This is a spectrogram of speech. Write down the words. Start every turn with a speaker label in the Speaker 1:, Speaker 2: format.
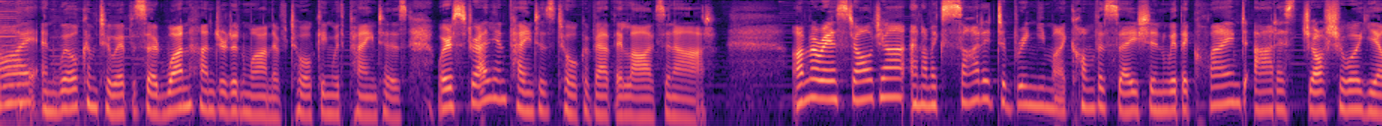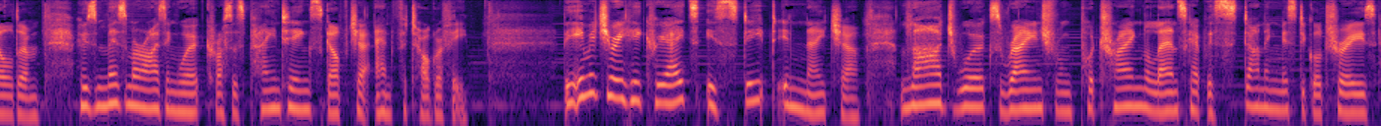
Speaker 1: Hi, and welcome to episode 101 of Talking with Painters, where Australian painters talk about their lives and art. I'm Maria Stoljar, and I'm excited to bring you my conversation with acclaimed artist Joshua Yeldham, whose mesmerising work crosses painting, sculpture, and photography. The imagery he creates is steeped in nature. Large works range from portraying the landscape with stunning mystical trees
